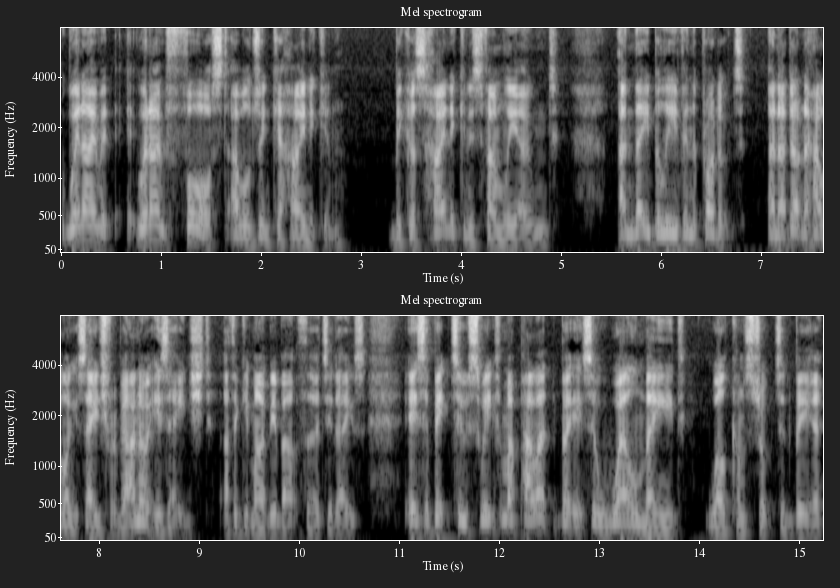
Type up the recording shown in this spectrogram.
When I'm, when I'm forced, I will drink a Heineken because Heineken is family owned and they believe in the product. And I don't know how long it's aged for, but I know it is aged. I think it might be about 30 days. It's a bit too sweet for my palate, but it's a well made, well constructed beer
